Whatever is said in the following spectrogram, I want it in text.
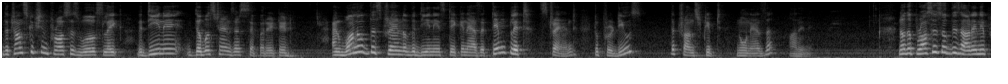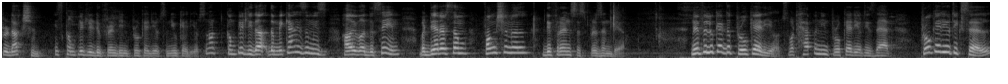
the transcription process works like the DNA double strands are separated and one of the strand of the DNA is taken as a template strand to produce the transcript known as the RNA. Now the process of this RNA production is completely different in prokaryotes and eukaryotes. Not completely, the, the mechanism is however the same, but there are some functional difference is present there. Now if you look at the prokaryotes, what happened in prokaryote is that prokaryotic cell,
